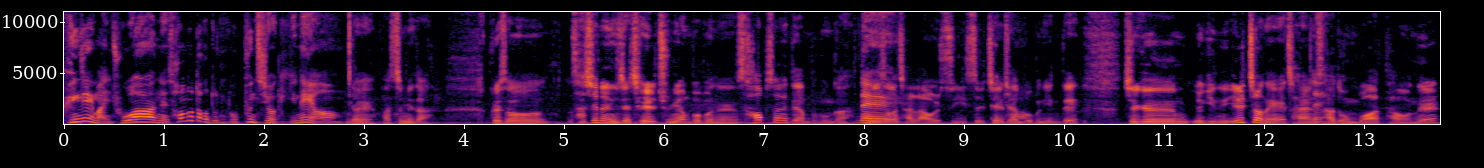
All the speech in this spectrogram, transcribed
굉장히 많이 좋아하는 선호도가 좀 높은 지역이긴 해요. 네, 맞습니다. 그래서 사실은 이제 제일 중요한 부분은 사업성에 대한 부분과 네. 동의서가 잘 나올 수 있을지에 그쵸. 대한 부분인데 지금 여기는 일전에 네. 자양사동 모아타운을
